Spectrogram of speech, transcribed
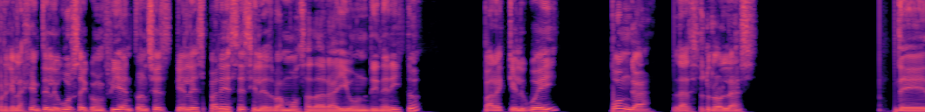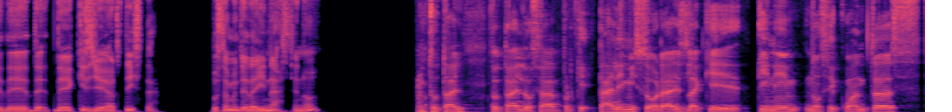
porque la gente le gusta y confía, entonces, ¿qué les parece si les vamos a dar ahí un dinerito para que el güey ponga las rolas de, de, de, de XY artista? Justamente de ahí nace, ¿no? Total, total. O sea, porque tal emisora es la que tiene no sé cuántas.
